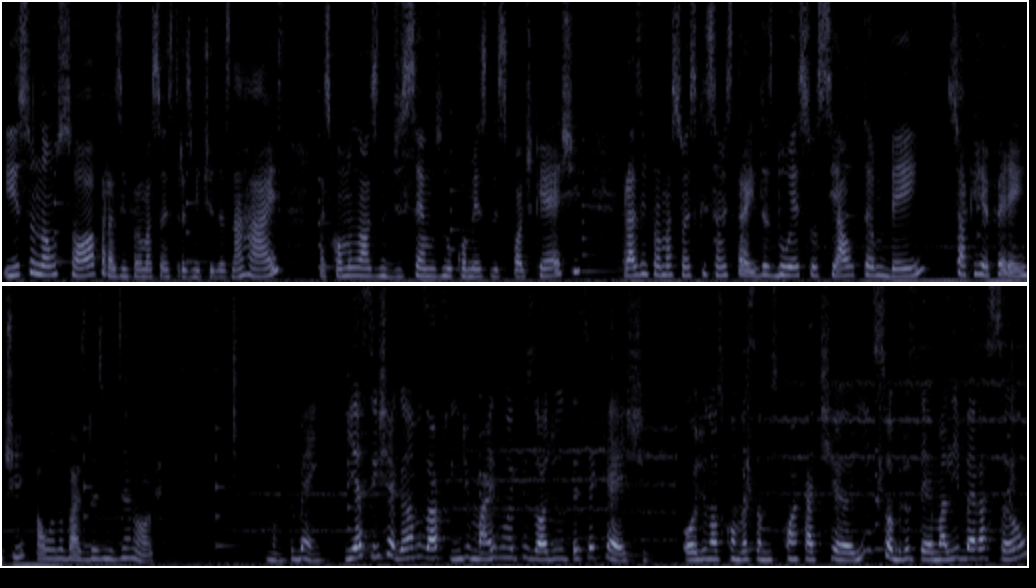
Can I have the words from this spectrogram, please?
Isso não só para as informações transmitidas na RAIS, mas como nós dissemos no começo desse podcast, para as informações que são extraídas do e-social também, só que referente ao ano base 2019. Muito bem. E assim chegamos ao fim de mais um episódio do TC Cast. Hoje nós conversamos com a Catiane sobre o tema liberação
